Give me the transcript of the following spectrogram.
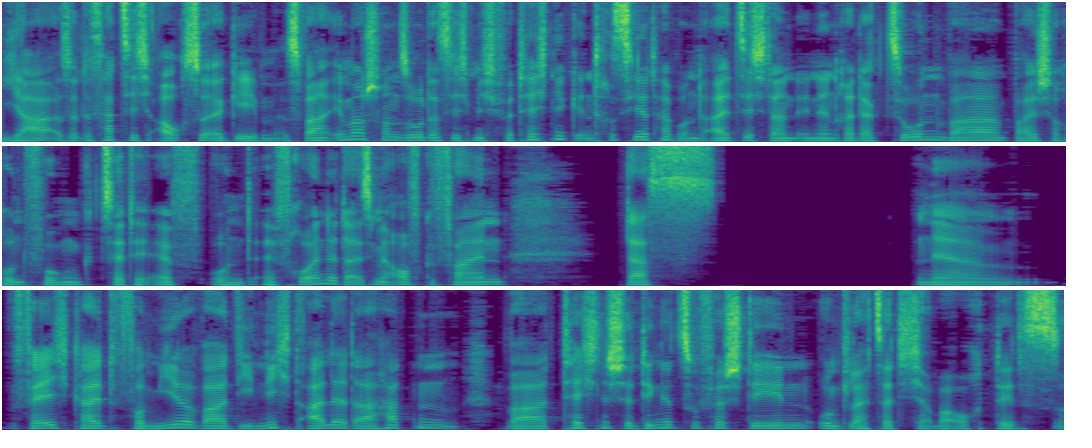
Ja, also das hat sich auch so ergeben. Es war immer schon so, dass ich mich für Technik interessiert habe und als ich dann in den Redaktionen war, Bayerischer Rundfunk, ZDF und Elf Freunde, da ist mir aufgefallen, dass eine Fähigkeit von mir war, die nicht alle da hatten, war technische Dinge zu verstehen und gleichzeitig aber auch das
